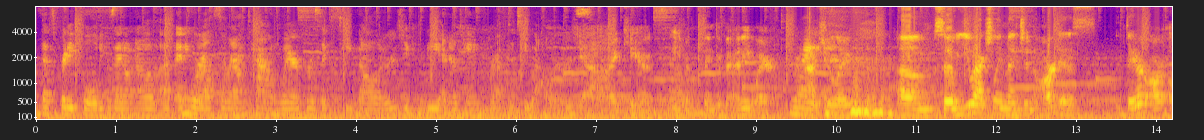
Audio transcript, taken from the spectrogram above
that's pretty cool because I don't know of anywhere else around town where for sixteen dollars you can be entertained for up to two hours. Yeah, I can't So- even think of it anywhere. Right. Actually, um, so you actually mentioned artists. There are a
